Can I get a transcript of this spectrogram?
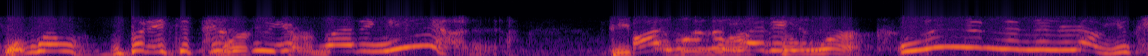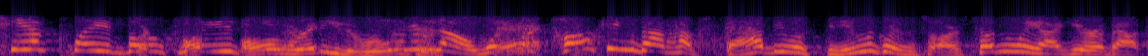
Well, but it depends Work who you're permit. letting in. People I want to let to in. work. No, no, no, no, no, no. You can't play it both al- ways. already the rules no, no, are no. When we're talking about how fabulous the immigrants are, suddenly I hear about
